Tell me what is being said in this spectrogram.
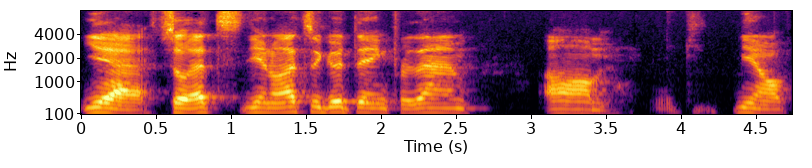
Yeah, so that's you know that's a good thing for them. Um, you know,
